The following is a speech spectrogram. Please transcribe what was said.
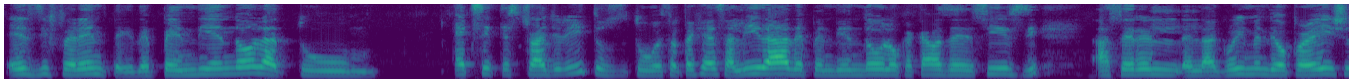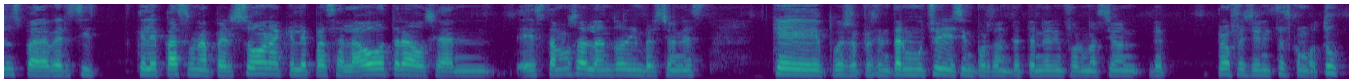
es diferente, dependiendo la, tu exit strategy, tu, tu estrategia de salida, dependiendo lo que acabas de decir, si hacer el, el agreement de operations para ver si qué le pasa a una persona, qué le pasa a la otra, o sea, estamos hablando de inversiones que pues representan mucho y es importante tener información de profesionistas como tú.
